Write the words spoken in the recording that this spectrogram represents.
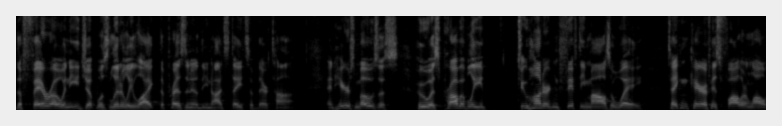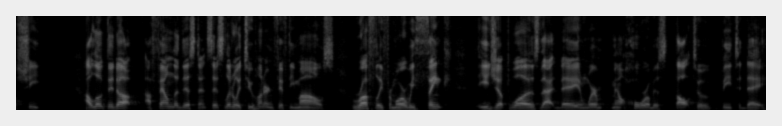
The Pharaoh in Egypt was literally like the president of the United States of their time. And here's Moses, who was probably 250 miles away, taking care of his father in law's sheep. I looked it up. I found the distance. It's literally 250 miles, roughly, from where we think Egypt was that day and where Mount Horeb is thought to be today.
